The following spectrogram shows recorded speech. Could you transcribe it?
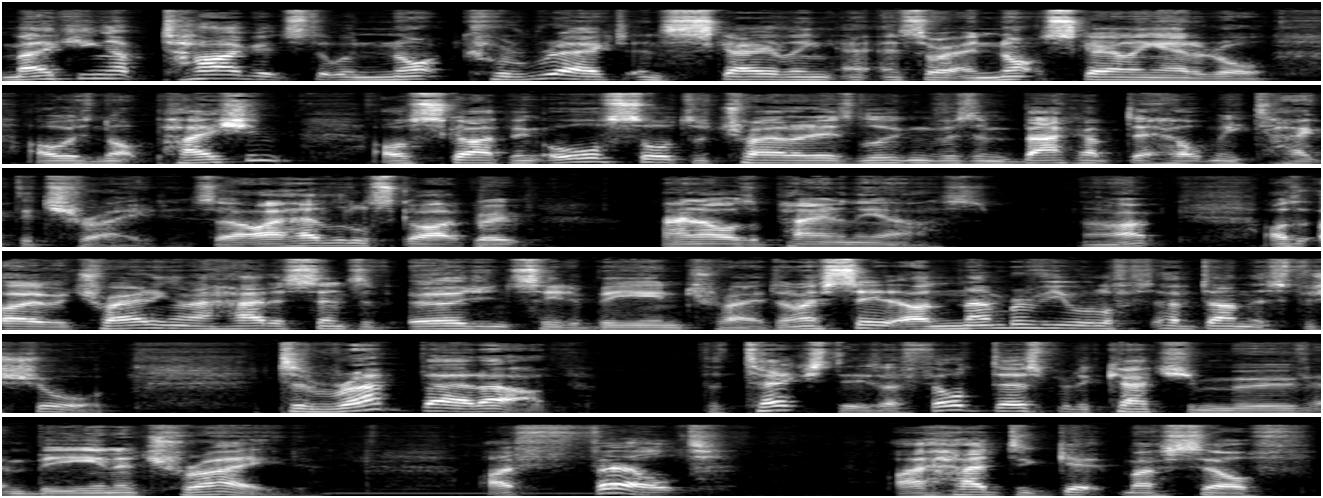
Making up targets that were not correct and scaling and sorry and not scaling out at all. I was not patient. I was skyping all sorts of trade ideas, looking for some backup to help me take the trade. So I had a little Skype group, and I was a pain in the ass. All right, I was over trading, and I had a sense of urgency to be in trades. And I see a number of you will have done this for sure. To wrap that up, the text is: I felt desperate to catch a move and be in a trade. I felt I had to get myself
